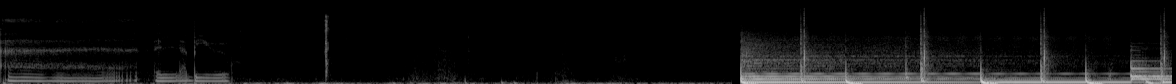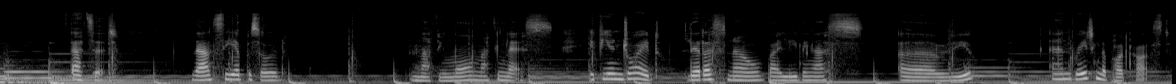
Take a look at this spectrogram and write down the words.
and I love you. That's it. That's the episode. Nothing more, nothing less. If you enjoyed, let us know by leaving us a review and rating the podcast.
